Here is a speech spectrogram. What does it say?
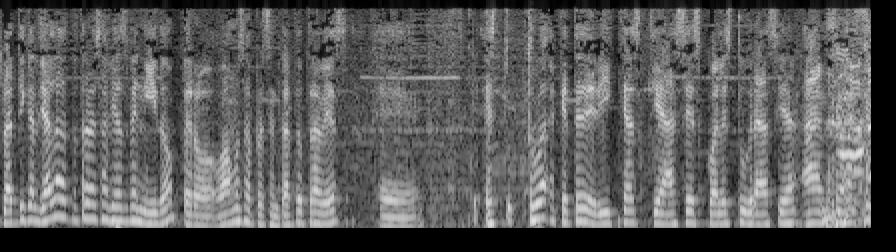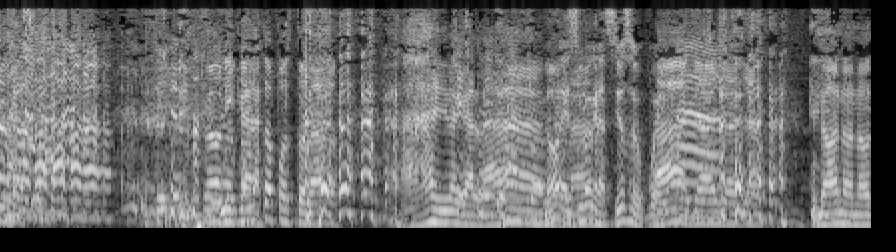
platica, ya la otra vez habías venido, pero vamos a presentarte otra vez. Eh, es tu- ¿Tú a qué te dedicas? ¿Qué haces? ¿Cuál es tu gracia? Ah, no. no, no, ¿cuál es tu apostolado? Ay, ¿Qué galán. No, es lo gracioso, pues. Ah, ya, ya, ya. No, no, no.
